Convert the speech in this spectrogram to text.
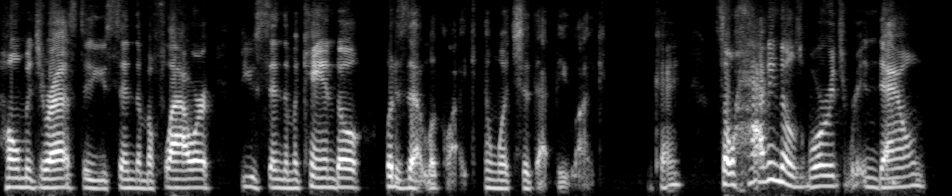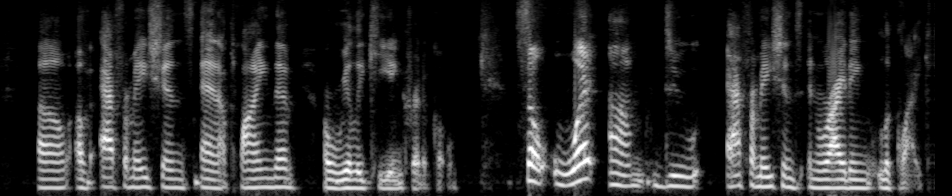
home address, do you send them a flower? Do you send them a candle? What does that look like? And what should that be like? Okay. So having those words written down uh, of affirmations and applying them are really key and critical. So, what um, do affirmations in writing look like?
